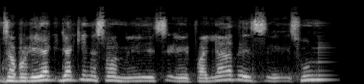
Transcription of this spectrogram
o sea, porque ya, ya quiénes son, es eh, Fayad, es, es un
